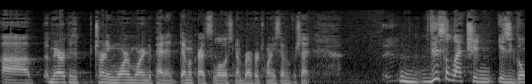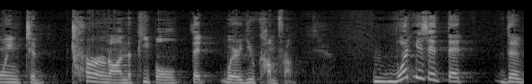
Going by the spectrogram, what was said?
uh, Americans turning more and more independent. Democrats the lowest number ever, 27 percent. This election is going to turn on the people that where you come from. What is it that the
